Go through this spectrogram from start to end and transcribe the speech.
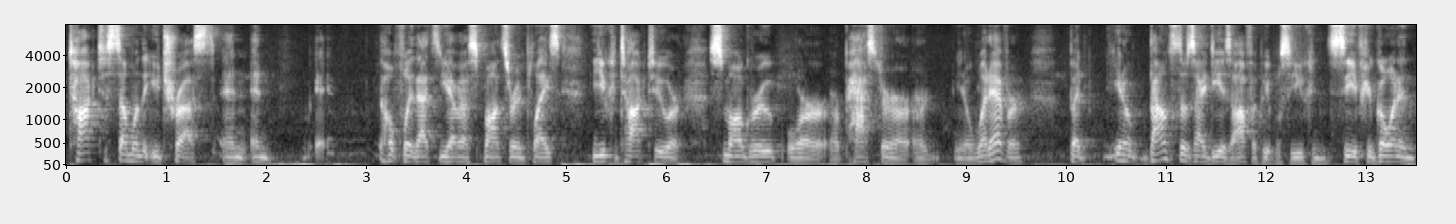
talk to someone that you trust and and eh, hopefully that's you have a sponsor in place that you can talk to or small group or or pastor or, or you know whatever but you know bounce those ideas off of people so you can see if you're going in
